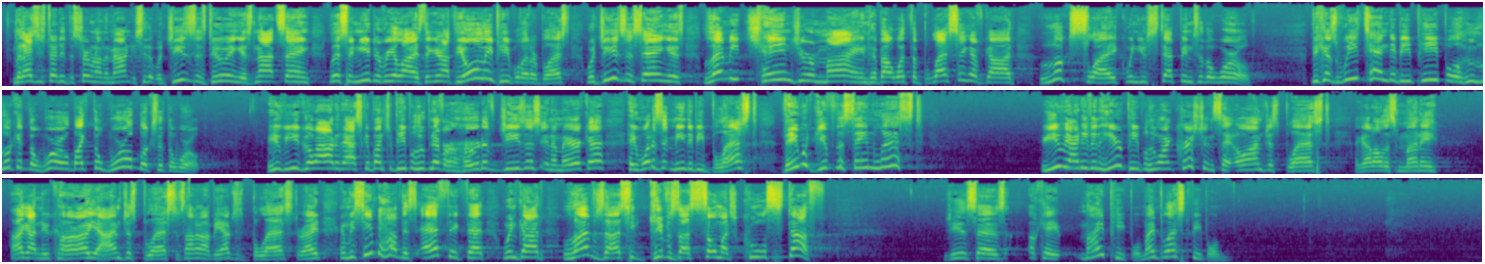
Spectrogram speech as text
But as you study the Sermon on the Mount, you see that what Jesus is doing is not saying, listen, you need to realize that you're not the only people that are blessed. What Jesus is saying is, let me change your mind about what the blessing of God looks like when you step into the world. Because we tend to be people who look at the world like the world looks at the world. If you go out and ask a bunch of people who've never heard of Jesus in America, hey, what does it mean to be blessed? They would give the same list. You might even hear people who aren't Christians say, oh, I'm just blessed. I got all this money. I got a new car. Oh, yeah, I'm just blessed. It's not about me. I'm just blessed, right? And we seem to have this ethic that when God loves us, He gives us so much cool stuff. Jesus says, okay, my people, my blessed people,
